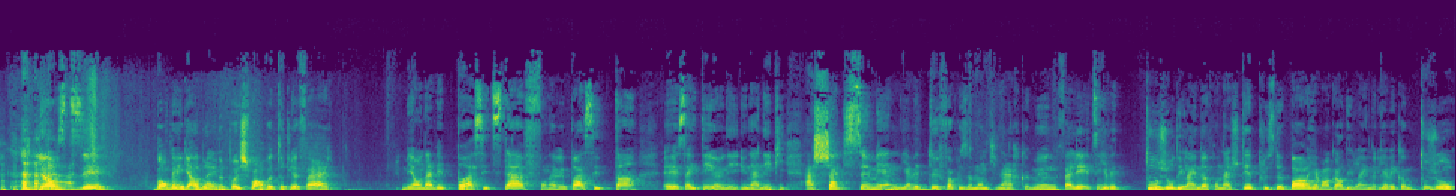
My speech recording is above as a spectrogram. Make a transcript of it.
puis là, on se disait, bon, ben regarde, on n'a pas le choix, on va tout le faire mais on n'avait pas assez de staff, on n'avait pas assez de temps. Euh, ça a été une, année, puis à chaque semaine, il y avait deux fois plus de monde qui venait à Air Commune. Fallait, tu sais, il y avait toujours des line-up. On ajoutait plus de bars, il y avait encore des line Il y avait comme toujours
